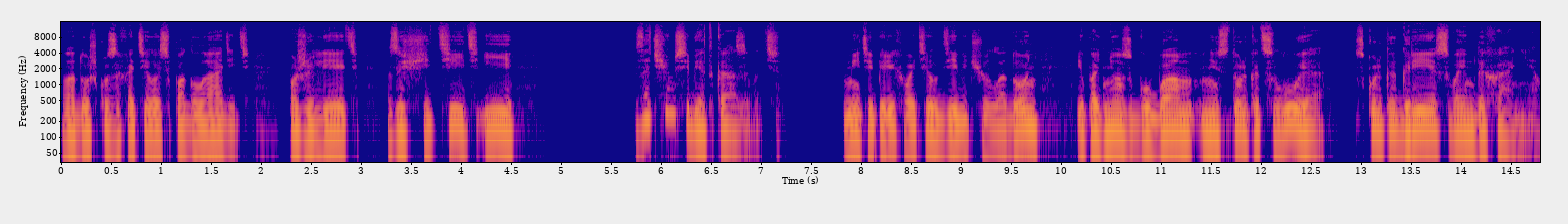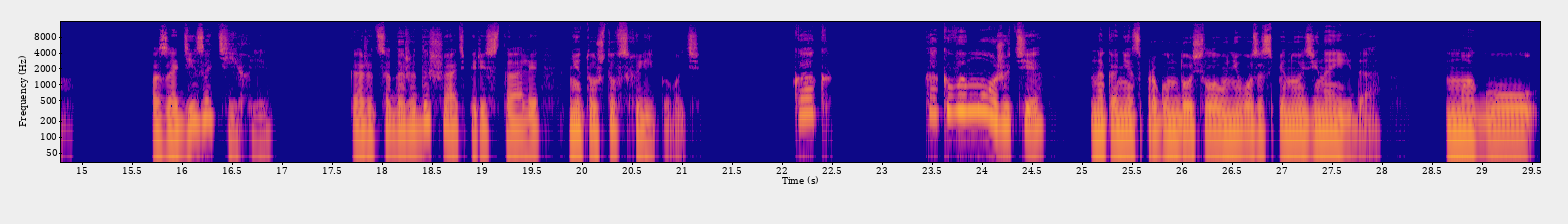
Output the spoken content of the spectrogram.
Ладошку захотелось погладить, пожалеть, защитить и... Зачем себе отказывать? Митя перехватил девичью ладонь и поднес к губам не столько целуя, сколько грея своим дыханием. Позади затихли. Кажется, даже дышать перестали, не то что всхлипывать. «Как «Как вы можете?» — наконец прогундосила у него за спиной Зинаида. «Могу...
